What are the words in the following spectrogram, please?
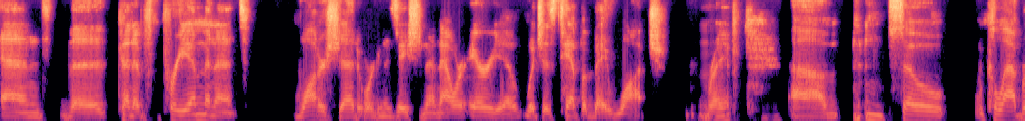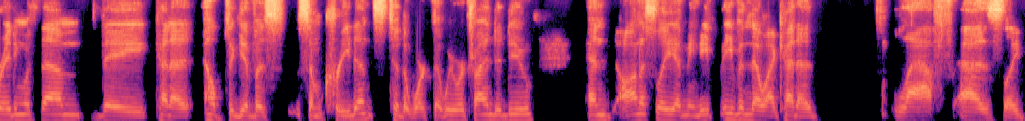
and the kind of preeminent watershed organization in our area, which is Tampa Bay Watch, Mhm. right? Um, so collaborating with them, they kind of helped to give us some credence to the work that we were trying to do. And honestly, I mean, even though I kind of laugh as like,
